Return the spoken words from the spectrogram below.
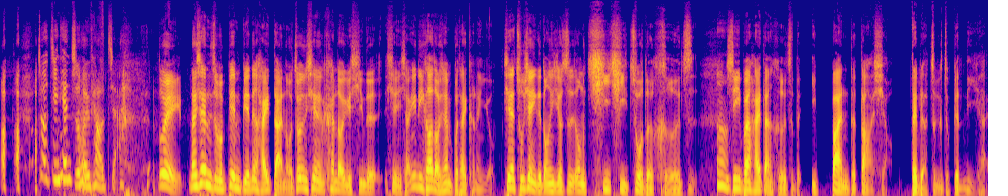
就今天值回票价。对，那现在你怎么辨别那个海胆呢？我终于现在看到一个新的现象，因为利考岛现在不太可能有，现在出现一个东西，就是用漆器做的盒子。嗯，是一般海胆盒子的一半的大小，代表这个就更厉害了。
